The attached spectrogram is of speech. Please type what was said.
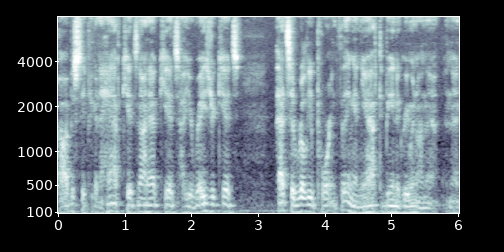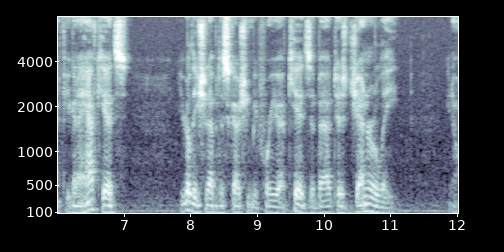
obviously, if you're going to have kids, not have kids, how you raise your kids, that's a really important thing, and you have to be in agreement on that. And then if you're going to have kids, you really should have a discussion before you have kids about just generally, you know,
